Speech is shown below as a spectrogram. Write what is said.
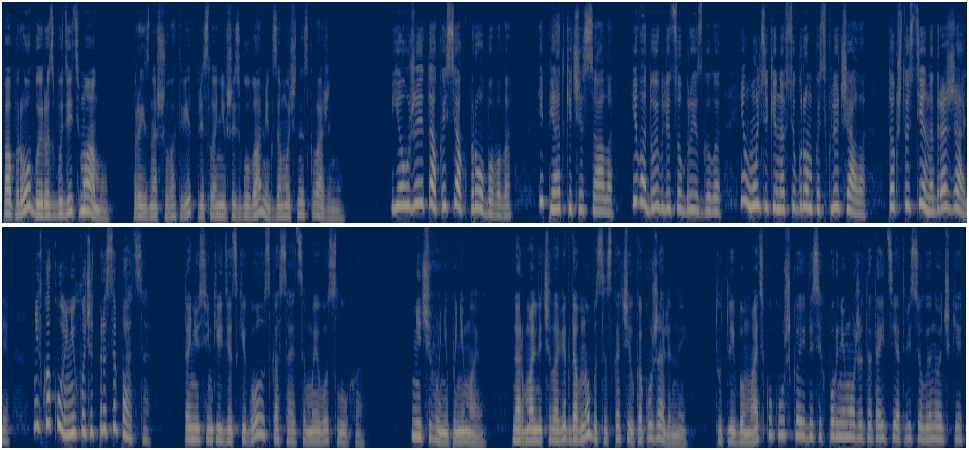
«Попробуй разбудить маму», — произношу в ответ, прислонившись губами к замочной скважине. «Я уже и так и сяк пробовала и пятки чесала, и водой в лицо брызгала, и мультики на всю громкость включала, так что стены дрожали. Ни в какую не хочет просыпаться. Тонюсенький детский голос касается моего слуха. Ничего не понимаю. Нормальный человек давно бы соскочил, как ужаленный. Тут либо мать кукушка и до сих пор не может отойти от веселой ночки,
